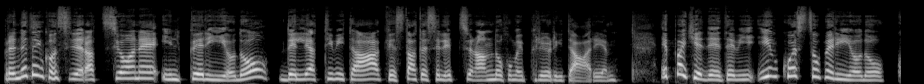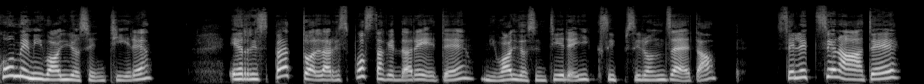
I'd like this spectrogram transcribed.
Prendete in considerazione il periodo delle attività che state selezionando come prioritarie e poi chiedetevi in questo periodo come mi voglio sentire e rispetto alla risposta che darete, mi voglio sentire XYZ, selezionate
